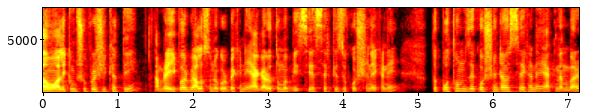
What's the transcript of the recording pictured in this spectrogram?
আসসালামু আলাইকুম সুপ্রশিক্ষার্থী আমরা এই পর্বে আলোচনা করব এখানে এগারোতম বিসিএস এর কিছু কোশ্চেন এখানে। তো প্রথম যে কোশ্চেনটা হচ্ছে এখানে, এক নাম্বার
